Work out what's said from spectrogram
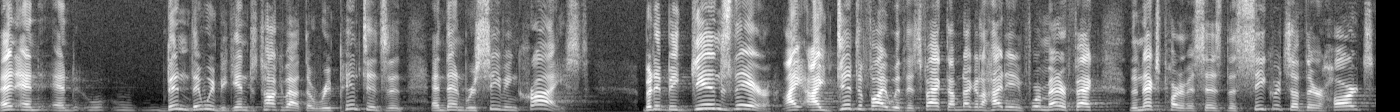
And, and, and then, then we begin to talk about the repentance and, and then receiving Christ. But it begins there. I identify with this fact. I'm not going to hide it anymore. Matter of fact, the next part of it says, The secrets of their hearts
